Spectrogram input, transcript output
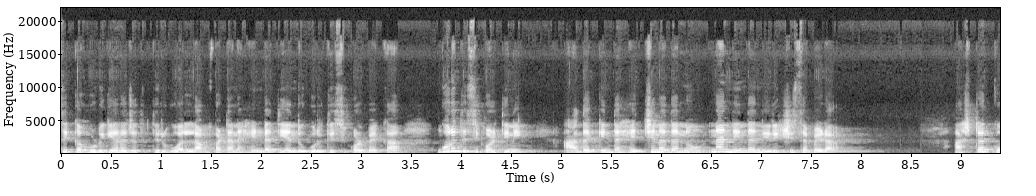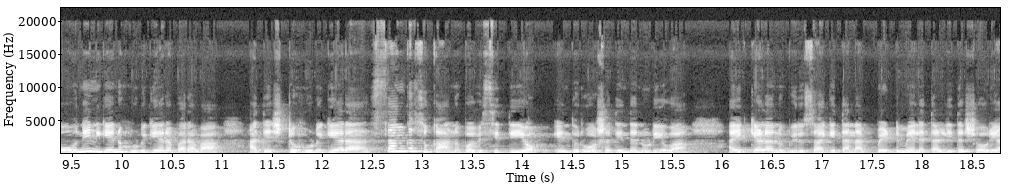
ಸಿಕ್ಕ ಹುಡುಗಿಯರ ಜೊತೆ ತಿರುಗುವ ಲಂಪಟನ ಹೆಂಡತಿ ಎಂದು ಗುರುತಿಸಿಕೊಳ್ಬೇಕಾ? ಗುರುತಿಸಿಕೊಳ್ತೀನಿ. ಅದಕ್ಕಿಂತ ಹೆಚ್ಚಿನದನ್ನು ನನ್ನಿಂದ ನಿರೀಕ್ಷಿಸಬೇಡ. ಅಷ್ಟಕ್ಕೂ ನಿನಗೇನು ಹುಡುಗಿಯರ ಬರವ? ಅದೆಷ್ಟು ಹುಡುಗಿಯರ ಸಂಘ ಸುಖ ಅನುಭವಿಸಿದ್ದೀಯೋ ಎಂದು ರೋಷದಿಂದ ನುಡಿಯುವ ಐಕ್ಯಳನ್ನು ಬಿರುಸಾಗಿ ತನ್ನ ಬೆಡ್ ಮೇಲೆ ತಳ್ಳಿದ ಶೌರ್ಯ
